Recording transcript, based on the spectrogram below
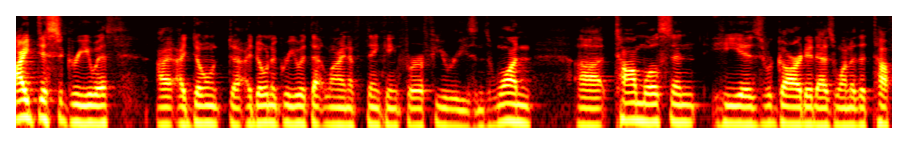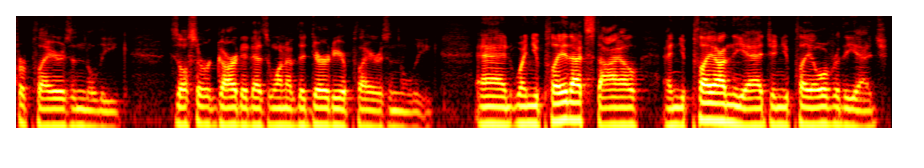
I disagree with. I, I don't. Uh, I don't agree with that line of thinking for a few reasons. One, uh, Tom Wilson. He is regarded as one of the tougher players in the league. He's also regarded as one of the dirtier players in the league. And when you play that style and you play on the edge and you play over the edge,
